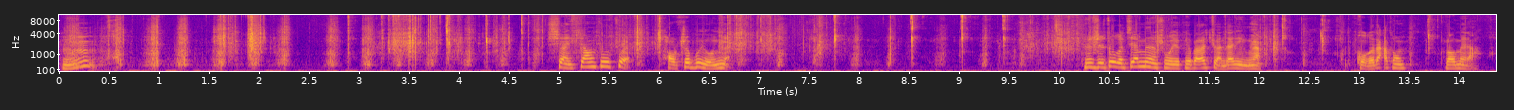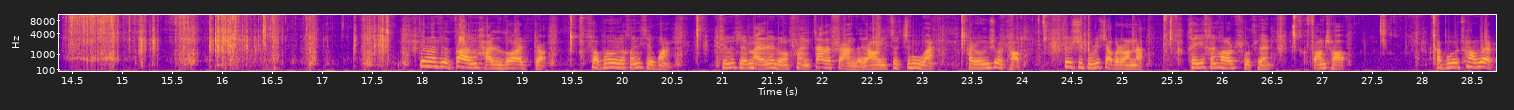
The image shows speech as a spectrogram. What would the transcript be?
嗯，鲜香酥脆，好吃不油腻。平时做个煎饼的时候，也可以把它卷在里面，裹个大葱，老美了。真的是大人孩子都爱吃，小朋友也很喜欢。平时买的那种很大的馓子，然后一次吃不完，还容易受潮。这是独立小包装的，可以很好的储存，防潮，它不会串味儿。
